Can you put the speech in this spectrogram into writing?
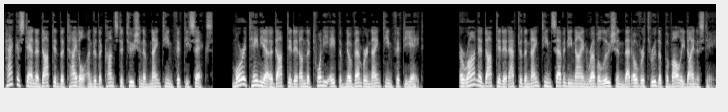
Pakistan adopted the title under the Constitution of 1956. Mauritania adopted it on 28 November 1958. Iran adopted it after the 1979 revolution that overthrew the Pahlavi dynasty.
